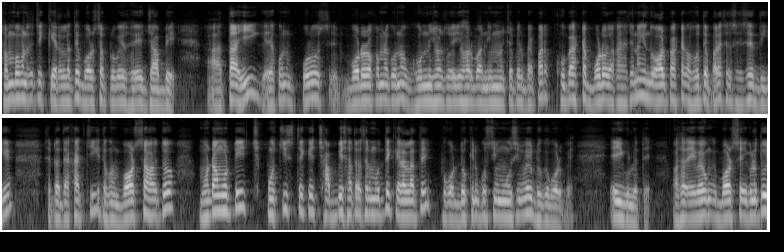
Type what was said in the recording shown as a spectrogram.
সম্ভাবনা হচ্ছে কেরালাতে বর্ষা প্রবেশ হয়ে যাবে। তাই এখন পুরো বড় রকমের কোনো ঘূর্ণিঝড় তৈরি হওয়ার বা নিম্নচাপের ব্যাপার খুব একটা বড় দেখা যাচ্ছে না। কিন্তু অল্প একটা হতে পারে শেষের দিকে সেটা দেখাচ্ছি। দেখুন, বর্ষা হয়তো মোটামুটি পঁচিশ থেকে ছাব্বিশ সাতাশের মধ্যে কেরালাতে দক্ষিণ, পশ্চিম মৌসুমী বায়ু ঢুকে পড়বে এইগুলোতে। অর্থাৎ এবং বর্ষা এগুলোতেও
